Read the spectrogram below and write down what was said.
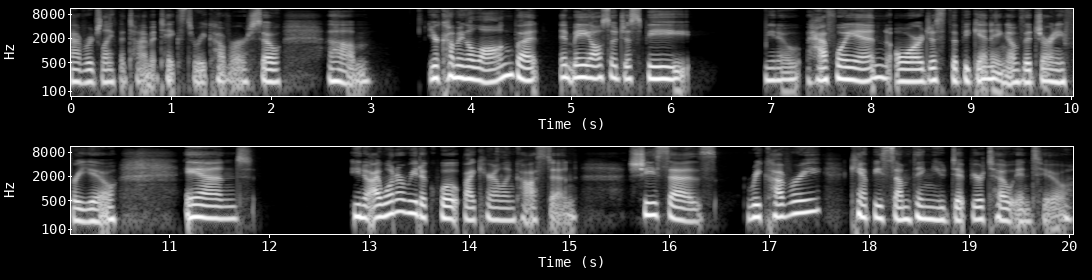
average length of time it takes to recover. So um, you're coming along, but it may also just be, you know, halfway in or just the beginning of the journey for you. And, you know, I want to read a quote by Carolyn Costin. She says, Recovery can't be something you dip your toe into.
